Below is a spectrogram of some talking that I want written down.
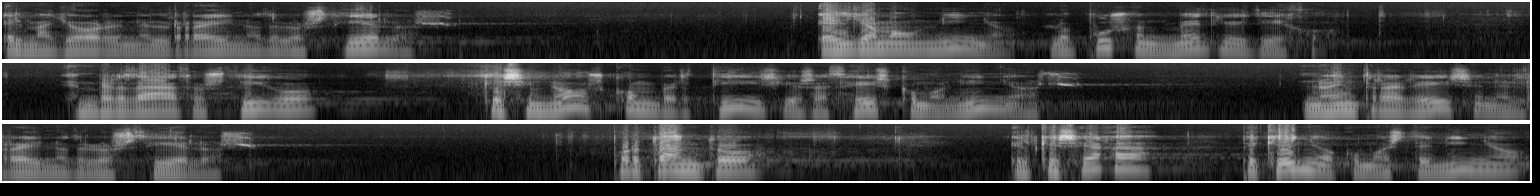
el mayor en el reino de los cielos? Él llamó a un niño, lo puso en medio y dijo, en verdad os digo que si no os convertís y os hacéis como niños, no entraréis en el reino de los cielos. Por tanto, el que se haga pequeño como este niño,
